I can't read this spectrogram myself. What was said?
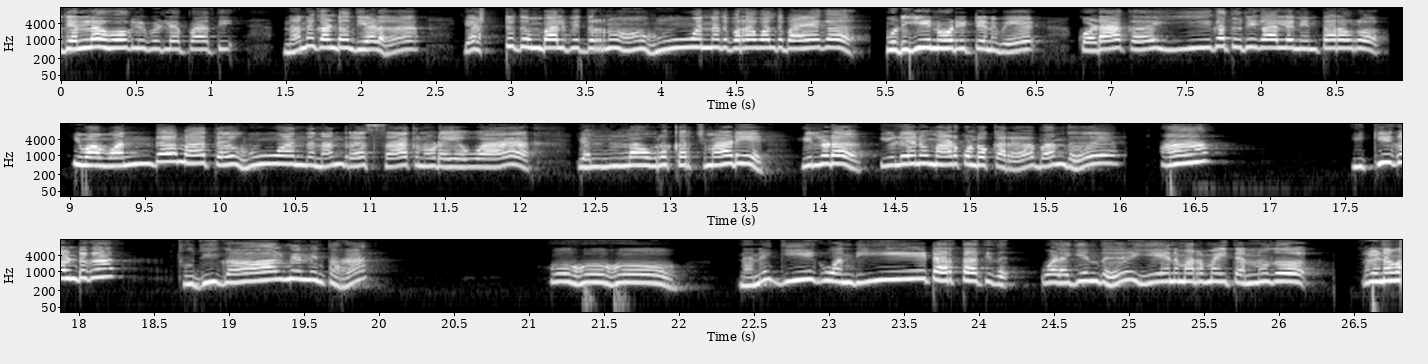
ಅದೆಲ್ಲ ಹೋಗ್ಲಿ ಬಿಡ್ಲೆ ಪಾತಿ. ನನ್ನ ಗಂಡಂದ ಹೇಳ, ಎಷ್ಟು ದುಂಬಾಲ್ ಬಿದ್ರು ಹೂ ಅನ್ನೋದು ಒಂದು ಬಾಯಾಗ. ಹುಡುಗಿ ನೋಡಿಟ್ಟೇನವೆ, ಕೊಡಾಕ ಈಗ ತುದಿಗಾಲ ನಿಂತಾರವ್ರು. ಇವ ಒಂದ ಮಾತು ಹೂ ಅಂದನಂದ್ರ ಸಾಕ್ ನೋಡ ಯವ್ವ. ಎಲ್ಲ ಅವ್ರು ಖರ್ಚು ಮಾಡಿ, ಇಲ್ಲಡ, ಇಲ್ಲೇನು ಮಾಡ್ಕೊಂಡು ಹೋಕಾರ ಬಂದು. ಆ? ಇಕ್ಕಿ ಗಂಡಗ ತುದಿಗಾಲ್ ಮೇಲೆ ನಿಂತಾರ? ಹೋ ಹೋ ನನಗೀಗ ಒಂದೀಟ್ ಅರ್ಥ ಆತಿದೆ ಒಳಗಿಂದ ಏನು ಮರ್ಮ ಐತೆ ಅನ್ನೋದು. ರಣವ,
